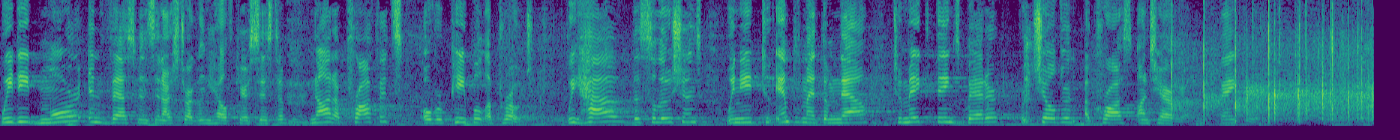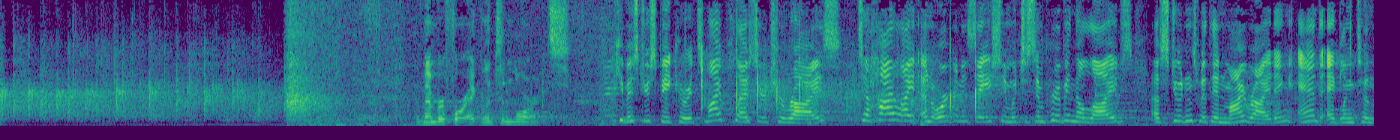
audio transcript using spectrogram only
We need more investments in our struggling healthcare system, not a profits over people approach. We have the solutions. We need to implement them now to make things better for children across Ontario. Thank you. The member for Eglinton Lawrence. Thank you, Mr. Speaker. It's my pleasure to rise to highlight an organization which is improving the lives of students within my riding and Eglinton,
